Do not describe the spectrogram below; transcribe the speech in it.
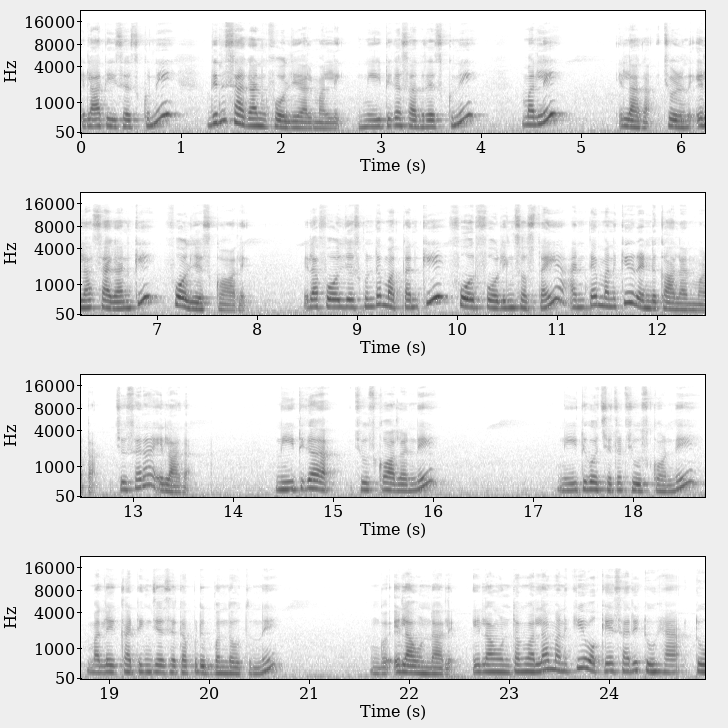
ఇలా తీసేసుకుని దీన్ని సగానికి ఫోల్డ్ చేయాలి మళ్ళీ. నీట్గా సదిరేసుకుని మళ్ళీ ఇలాగా చూడండి. ఇలా సగానికి ఫోల్డ్ చేసుకోవాలి. ఇలా ఫోల్డ్ చేసుకుంటే మొత్తానికి ఫోర్ ఫోల్డింగ్స్ వస్తాయి. అంటే మనకి రెండు కాలన్నమాట. చూసారా? ఇలాగా. నీట్గా చూసుకోవాలండి. నీట్గా వచ్చేటట్టు చూసుకోండి. మళ్ళీ కటింగ్ చేసేటప్పుడు ఇబ్బంది అవుతుంది. ఇలా ఉండాలి. ఇలా ఉండటం వల్ల మనకి ఒకేసారి టూ హ్యా టూ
